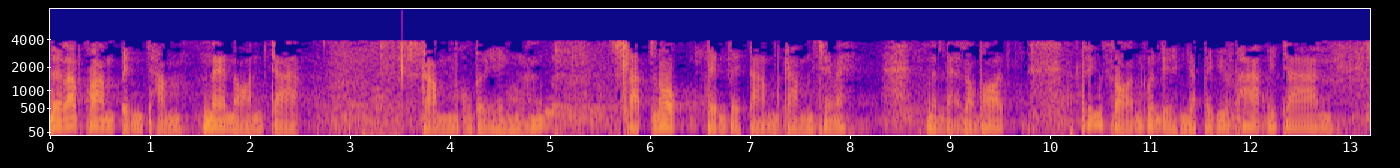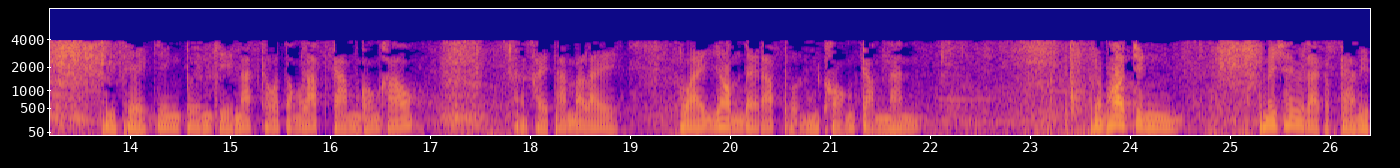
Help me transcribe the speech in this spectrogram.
ได้รับความเป็นธรรมแน่นอนจากกรรมของตัวเอง สัตว์โลกเป็นไปตามกรรมใช่ไหมนั่นแหละหลวงพ่อถึงสอนคนอื่นอย่าไปวิพากษ์วิจารณ์ พี่เสกยิงปืนกี่นัดเขาก็ต้องรับกรรมของเขาใครทำอะไรไว้ย่อมได้รับผลของกรรมนั้นหลวงพ่อจึงไม่ใช่เวลากับการวิ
